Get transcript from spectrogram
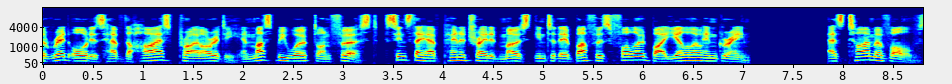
The red orders have the highest priority and must be worked on first, since they have penetrated most into their buffers followed by yellow and green. As time evolves,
